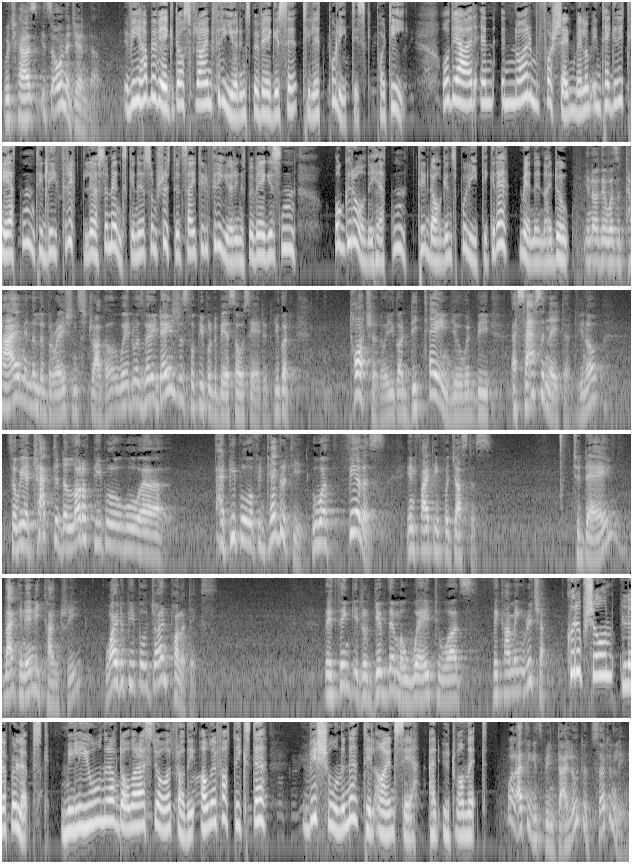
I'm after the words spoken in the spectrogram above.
which has its own agenda. Vi har beveget oss fra en frigjøringsbevegelse til et politisk parti. Og det er en enorm forskjell mellom integriteten til de fryktløse menneskene som sluttet seg til frigjøringsbevegelsen, og grådigheten til dagens politikere, mener Naidu. You know, there was a time in the liberation struggle where it was very dangerous for people to be associated. You got tortured or you got detained, you would be assassinated, you know. So we attracted a lot of people who uh, had people of integrity, who were fearless in fighting for justice. Today, like in any country, why do people join politics? They think it'll give them a way towards becoming richer. Korrupsjon løper løpsk. Millioner av dollar er stjålet fra de aller fattigste. Visjonene til ANC er utvannet. Well, I think it's been diluted, certainly.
